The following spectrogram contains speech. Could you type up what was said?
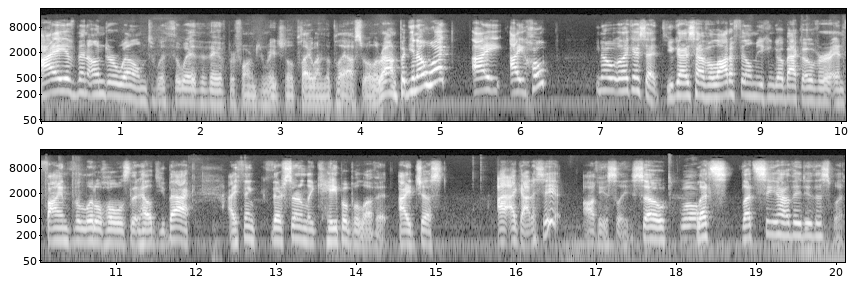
I have been underwhelmed with the way that they have performed in regional play when the playoffs roll around. But you know what? I I hope you know, like I said, you guys have a lot of film you can go back over and find the little holes that held you back. I think they're certainly capable of it. I just I, I gotta see it, obviously. So well, let's let's see how they do this split.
